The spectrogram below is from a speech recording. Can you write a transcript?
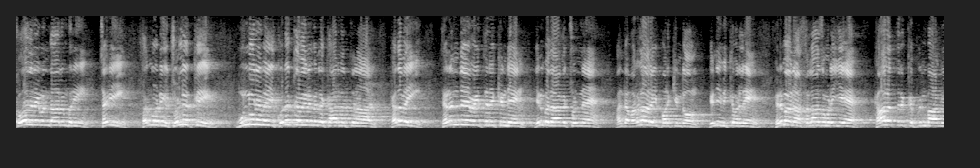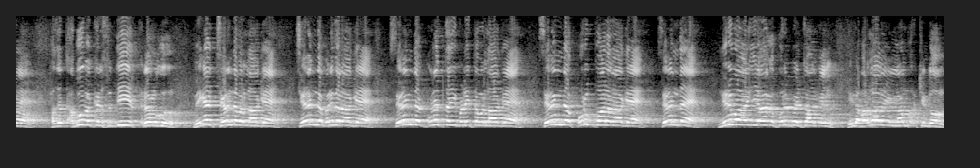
சோதனை வந்தாலும் சரி சரி தங்களுடைய சொல்லுக்கு முன்னுரிமை கொடுக்க வேண்டும் என்ற காரணத்தினால் கதவை திறந்தே வைத்திருக்கின்றேன் என்பதாக சொன்ன அந்த வரலாறை பார்க்கின்றோம். எண்ணிமிக்கவர்களே பெருமானா சலாசமுடைய காலத்திற்கு பின்பாக ஹசத் அபூபக்கர் சித்தீக் மிகச் சிறந்தவர்களாக சிறந்த மனிதராக சிறந்த குணத்தை படைத்தவர்களாக சிறந்த பொறுப்பாளராக சிறந்த நிர்வாகியாக பொறுப்பேற்றார்கள். இந்த வரலாறு எல்லாம் பார்க்கின்றோம்.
